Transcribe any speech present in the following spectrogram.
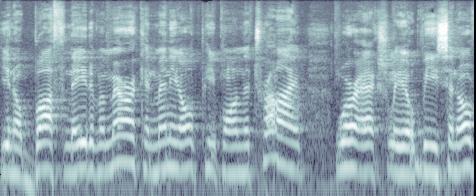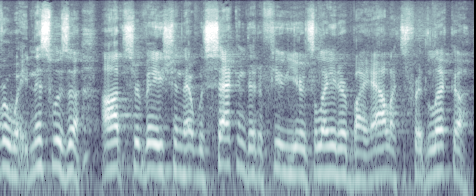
you know, buff Native American, many old people in the tribe were actually obese and overweight. And this was an observation that was seconded a few years later by Alex Hrdlicka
